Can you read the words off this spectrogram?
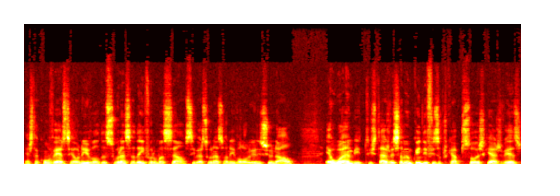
esta conversa é ao nível da segurança da informação, cibersegurança ao nível organizacional, é o âmbito. Isto às vezes também é um bocadinho difícil, porque há pessoas que às vezes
